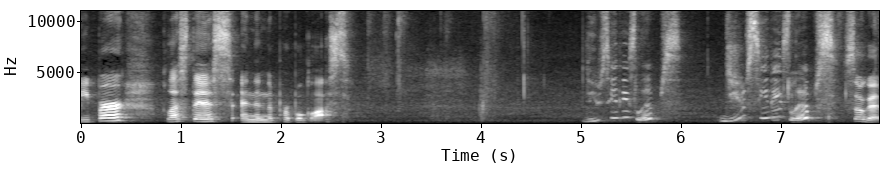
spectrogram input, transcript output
Beeper plus this and then the purple gloss. Do you see these lips? Do you see these lips? So good.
